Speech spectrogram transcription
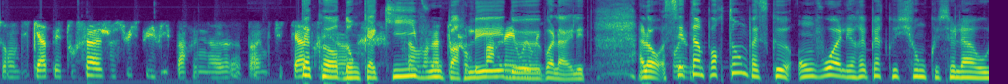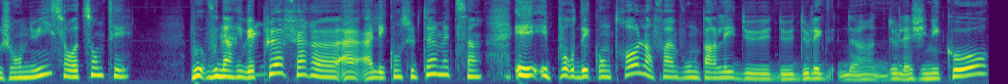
ce, handicap et tout ça, je suis suivie par une par une psychiatre. D'accord, euh, donc à qui vous parlez de voilà, elle est... Alors c'est important parce que on voit les répercussions que cela a aujourd'hui sur votre santé. Vous, vous n'arrivez plus à faire euh, à, aller consulter un médecin. Et, et, pour des contrôles, enfin, vous me parlez de, de, de, la gynéco,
